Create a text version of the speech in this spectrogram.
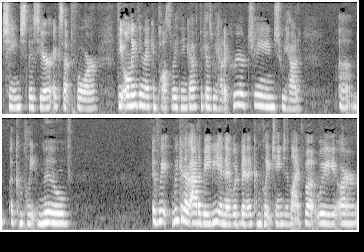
changed this year except for the only thing that I can possibly think of because we had a career change, we had um, a complete move, if we we could have had a baby and it would have been a complete change in life but we are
